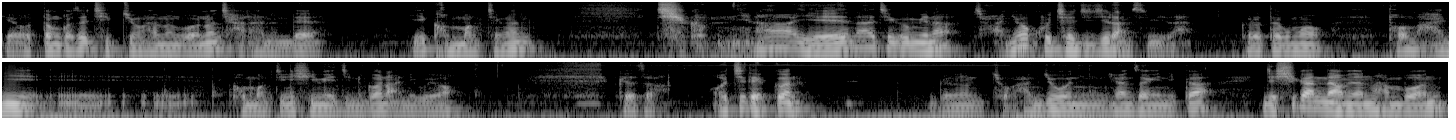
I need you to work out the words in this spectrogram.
이게 어떤 것에 집중하는 거는 잘하는데 이 건망증은 지금이나 예나 지금이나 전혀 고쳐지질 않습니다. 그렇다고 뭐 더 많이 에, 건망증이 심해지는 건 아니고요. 그래서 어찌 됐건 그는 조- 안 좋은 현상이니까 이제 시간 나면 한번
